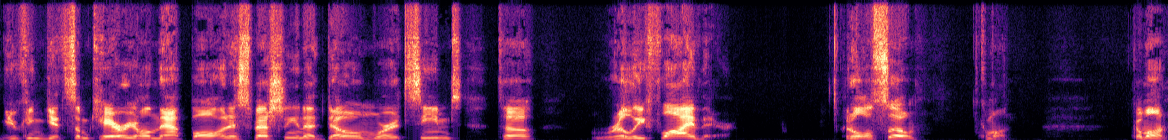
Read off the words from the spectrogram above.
you can get some carry on that ball, and especially in a dome where it seems to really fly there. And also, come on, come on.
